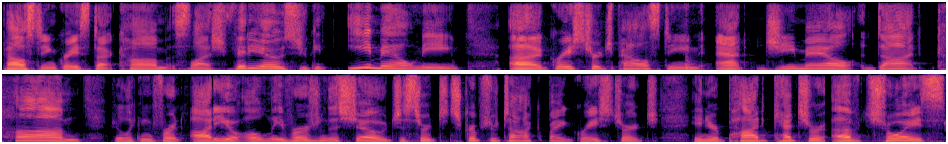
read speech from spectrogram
palestinegrace.com slash videos. You can email me, uh, gracechurchpalestine at gmail.com. If you're looking for an audio-only version of the show, just search Scripture Talk by Grace Church in your podcatcher of choice.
